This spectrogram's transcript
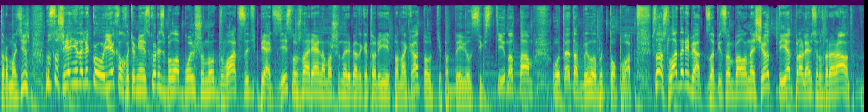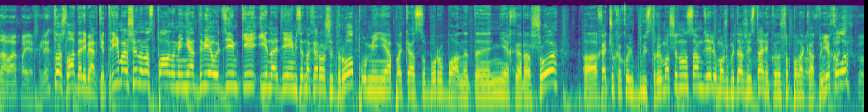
тормозишь. Ну, слушай, я недалеко уехал, хоть у меня и скорость была больше, но 25. Здесь нужна реально машина, ребята, которая едет по накату, типа Devil 16 там. Вот это было бы топово. Что ж, ладно, ребят, записываем баллы на счет и отправляемся на второй раунд. Давай, поехали. Что ж, ладно, ребятки, три машины на спаун у меня, две у Димки, и надеемся на хороший дроп. У меня пока Субурбан, это нехорошо. А, хочу какую-нибудь быструю машину, на самом деле, может быть, даже и старенькую, но чтобы по накату ехала. О,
